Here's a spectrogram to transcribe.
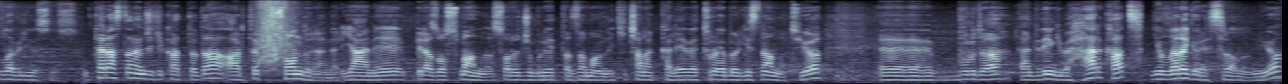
bulabiliyorsunuz. Terastan önceki katta da artık son dönemler yani biraz Osmanlı sonra Cumhuriyet zamanındaki Çanakkale ve Troya bölgesini anlatıyor. Ee, burada yani dediğim gibi her kat yıllara göre sıralanıyor.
